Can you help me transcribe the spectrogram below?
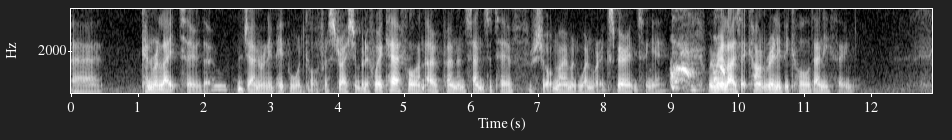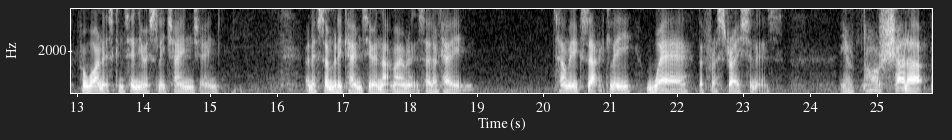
uh, can relate to that generally people would call frustration. But if we're careful and open and sensitive for a short moment when we're experiencing it, we realize it can't really be called anything for one, it's continuously changing. And if somebody came to you in that moment and said, okay, tell me exactly where the frustration is. You're, oh, shut up.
